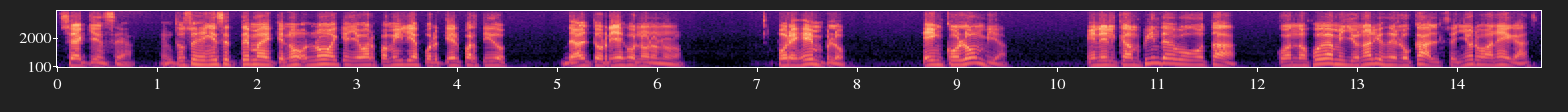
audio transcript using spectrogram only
sea quien sea. Entonces, en ese tema de que no, no hay que llevar familias porque el partido de alto riesgo, no, no, no, no. Por ejemplo, en Colombia, en el Campín de Bogotá, cuando juega Millonarios de local, señor Vanegas,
